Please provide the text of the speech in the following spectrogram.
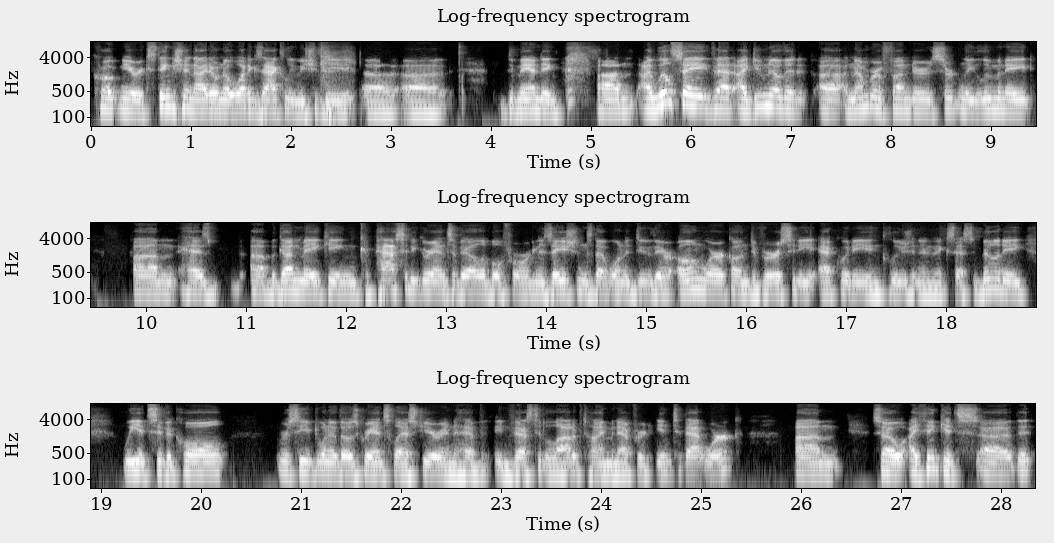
quote near extinction i don't know what exactly we should be uh, uh, demanding. Um, i will say that i do know that uh, a number of funders certainly Luminate um, has uh, begun making capacity grants available for organizations that want to do their own work on diversity, equity, inclusion, and accessibility. We at Civic Hall received one of those grants last year and have invested a lot of time and effort into that work. Um, so I think it's uh, it,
